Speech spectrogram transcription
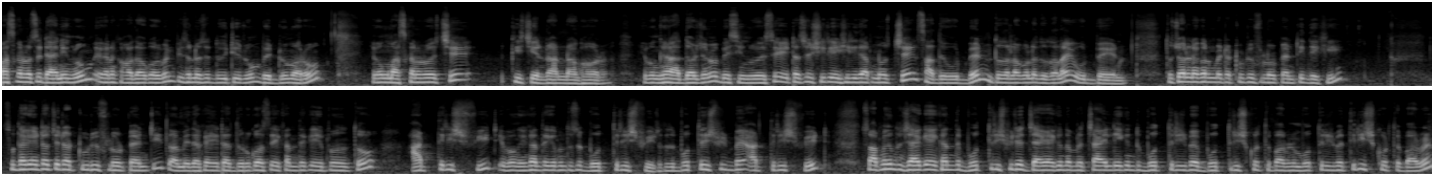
মাঝখানে রয়েছে ডাইনিং রুম এখানে খাওয়া দাওয়া করবেন। পিছনে রয়েছে দুইটি রুম বেডরুম আরও। এবং মাঝখানে রয়েছে কিচেন, রান্নাঘর এবং এখানে হাত দেওয়ার জন্য বেসিং রয়েছে। এটা হচ্ছে সিঁড়ি, এই সিঁড়িতে আপনি হচ্ছে ছাদে উঠবেন, দোতলা করলে দোতলায় উঠবেন। তো চলেন এখন আমরা এটা টুটি ফ্লোর প্যান্টটি দেখি। সো দেখেন এটা হচ্ছে এটা টুরি ফ্লোর প্যান্টটি তো আমি দেখাই এটা দুর্গ আছে এখান থেকে এই পর্যন্ত আটত্রিশ ফিট এবং এখান থেকে পর্যন্ত হচ্ছে বত্রিশ ফিট অর্থাৎ বত্রিশ ফিট বাই আটত্রিশ ফিট সো আপনি কিন্তু জায়গায় এখান থেকে বত্রিশ ফিটের জায়গায় কিন্তু আপনি চাইলে কিন্তু বত্রিশ বাই বত্রিশ করতে পারবেন, বত্রিশ বাই তিরিশ করতে পারবেন।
